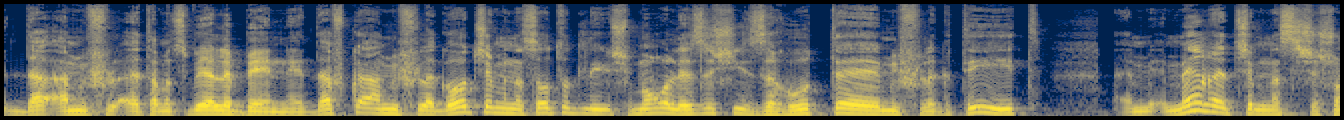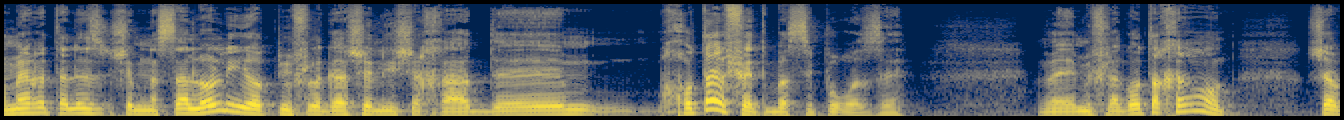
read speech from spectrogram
ד... המפל... אתה מצביע לבנט, דווקא המפלגות שמנסות עוד לשמור על איזושהי זהות uh, מפלגתית, מרצ שמנס... ששומרת על איז... שמנסה לא להיות מפלגה של איש אחד, uh, חוטפת בסיפור הזה. ומפלגות אחרות. עכשיו,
